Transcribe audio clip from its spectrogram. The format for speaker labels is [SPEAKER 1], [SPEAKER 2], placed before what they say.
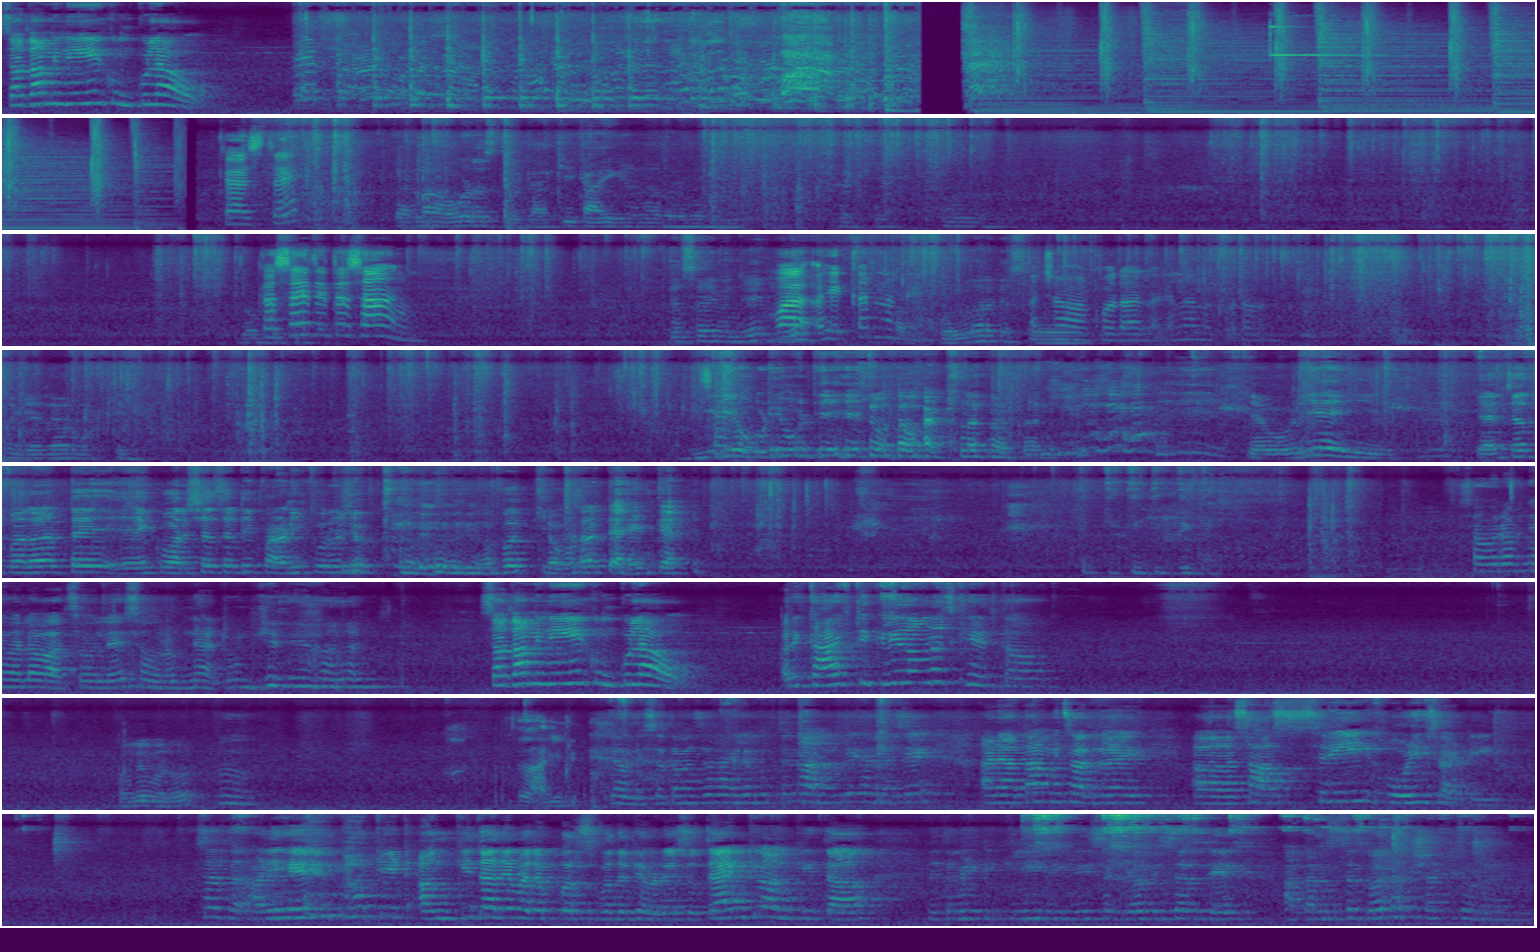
[SPEAKER 1] सदामिनी कुंकू लाव काय असते
[SPEAKER 2] त्यांना आवड असते काकी काय घेणार आहे म्हणून. काकी. हम्म.
[SPEAKER 1] कसं आहे तिथं सांग
[SPEAKER 2] कसं आहे म्हणजे
[SPEAKER 1] वा- हे कर ना ते
[SPEAKER 2] कसं
[SPEAKER 1] अच्छा हा, खोलायला लागेल ना नको राहू.
[SPEAKER 2] आता गेल्यावर बघते ही एवढी मोठी आहे, मला वाटलं नव्हतं एवढी आहे ही. याच्यात मला वाटतं एक वर्षासाठी पाणी पुरू शकतो. बघ केवढा टँक आहे.
[SPEAKER 1] सौरभने मला वाचवलंय सौरभने आठवण केली मला. सदामिनी कुंकू लाव अरे काय टिकली लावूनच खेळता.
[SPEAKER 2] बोले
[SPEAKER 1] ठेवलीस आता माझं राहिलं फक्त कानातले घालायचे. आणि आता आम्ही चाललोय सासरी होळीसाठी. आणि हे पाकिट अंकिताने माझ्या पर्समध्ये ठेवलंय. So thank you Ankita. नाही तर मी टिकली टिकली सगळं विसरते. आता मी सगळं लक्षात ठेवणार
